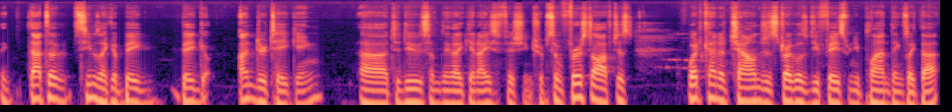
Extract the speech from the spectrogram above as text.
like that's a seems like a big big undertaking uh, to do something like an ice fishing trip. So first off, just what kind of challenges, struggles do you face when you plan things like that?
